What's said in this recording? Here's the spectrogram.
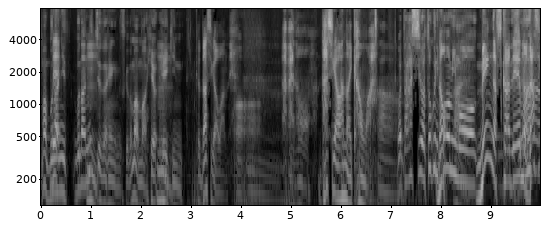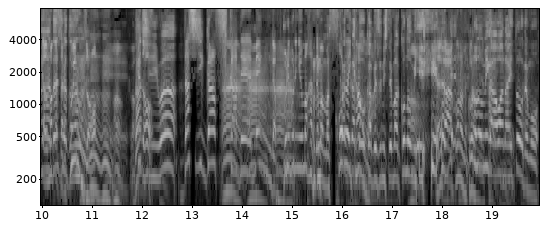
まあ、無難に、無難にって言うと変ですけど、まあまあ、平均。けど、出汁が合わんね。あやっぱりあの、出汁が合わんのはいかんわ。あまあ、だしは特に好みも、麺がスカで、もう出汁がうまかったら食えるんぞ。うんうんうん。うんだしは、出汁がスカで、うん麺がブリブリにうまかったら、まあまあ、これはいかんどうか別にして、まあ、好み、好み好み好みが合わないと、でも、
